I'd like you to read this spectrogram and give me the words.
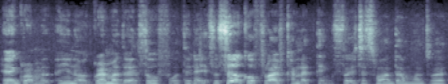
her grandmother you know grandmother and so forth and it? it's a circle of life kind of thing. So it's just one of them ones where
